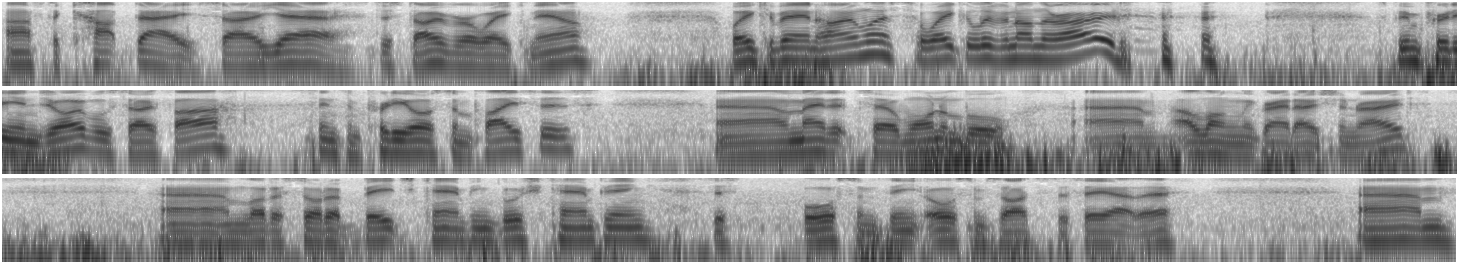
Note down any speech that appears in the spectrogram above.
after Cup Day. So, yeah, just over a week now. Week of being homeless, a week of living on the road. it's been pretty enjoyable so far. Seen some pretty awesome places. Uh, I made it to Warrnambool um, along the Great Ocean Road. Um, a lot of sort of beach camping, bush camping. Just awesome thing, awesome sights to see out there. Um,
